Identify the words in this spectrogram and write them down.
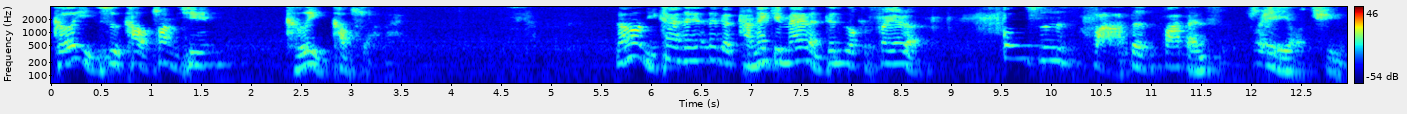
可以是靠创新，可以靠耍赖，然后你看那个那个 Carnegie Mellon 跟 Rockefeller。公司法的发展史最有趣。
